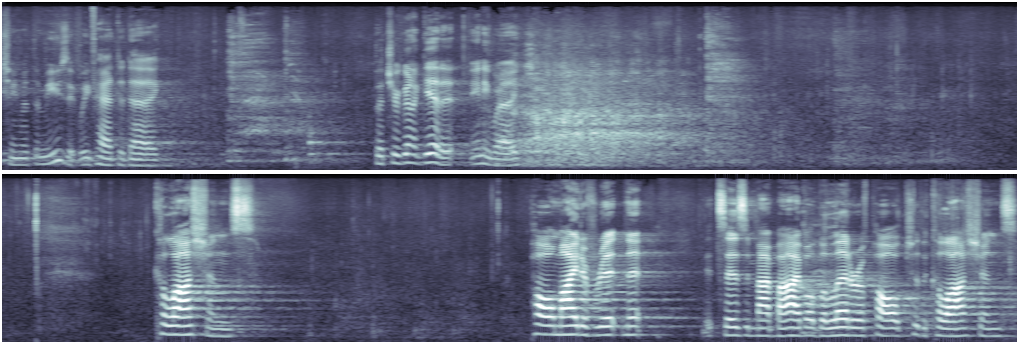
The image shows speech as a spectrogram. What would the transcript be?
Preaching with the music we've had today? But you're going to get it anyway. Colossians. Paul might have written it. It says in my Bible, the letter of Paul to the Colossians.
